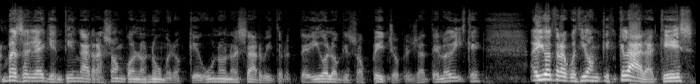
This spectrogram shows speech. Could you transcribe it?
más allá de quien tenga razón con los números, que uno no es árbitro, te digo lo que sospecho, pero ya te lo dije, hay otra cuestión que es clara, que es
